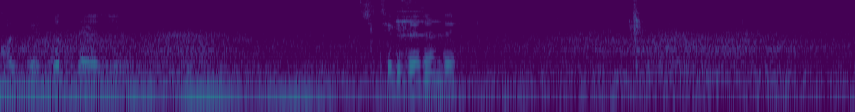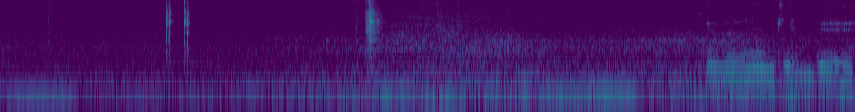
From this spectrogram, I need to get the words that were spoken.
아, 그래 그것도 돼야지. 되긴 돼야 되는데. 되면은 좋은데.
